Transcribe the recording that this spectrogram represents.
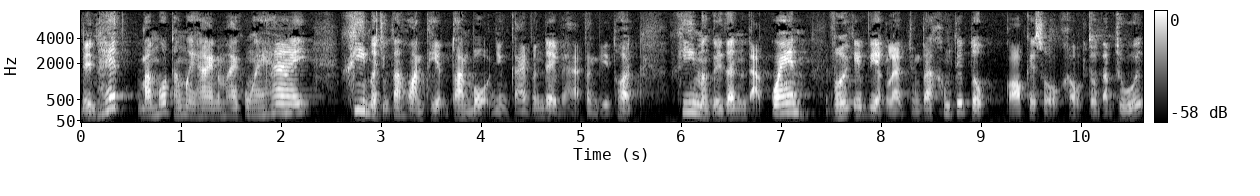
Đến hết 31 tháng 12 năm 2022 ấy, khi mà chúng ta hoàn thiện toàn bộ những cái vấn đề về hạ tầng kỹ thuật khi mà người dân đã quen với cái việc là chúng ta không tiếp tục có cái sổ khẩu sổ tạm trú ấy,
